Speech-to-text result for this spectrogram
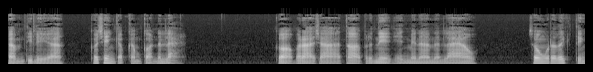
คำที่เหลือก็เช่นกับคำก่อนนั่นแหละ ก็พระราชาทอดพระเนตรเห็นแม่น้ำนั้นแล้ว ทรงระลึกถึง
